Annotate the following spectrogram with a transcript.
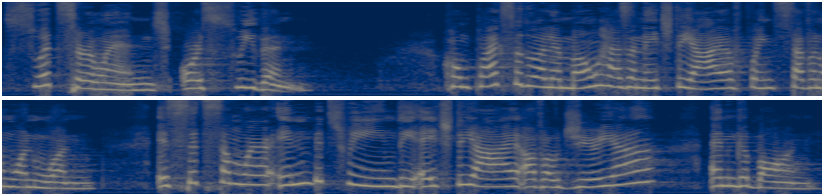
Switzerland, or Sweden. Complexo do Alemão has an HDI of 0.711. It sits somewhere in between the HDI of Algeria and Gabon.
